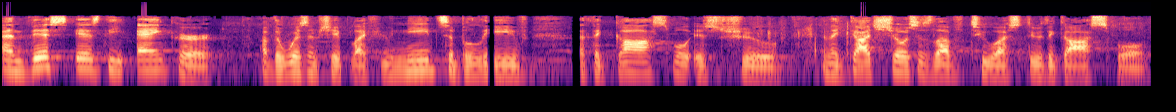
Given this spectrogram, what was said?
And this is the anchor of the wisdom shaped life. You need to believe that the gospel is true and that God shows His love to us through the gospel.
